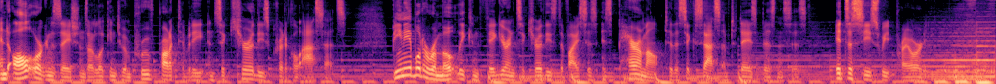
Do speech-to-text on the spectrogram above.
And all organizations are looking to improve productivity and secure these critical assets. Being able to remotely configure and secure these devices is paramount to the success of today's businesses. It's a C-suite priority.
